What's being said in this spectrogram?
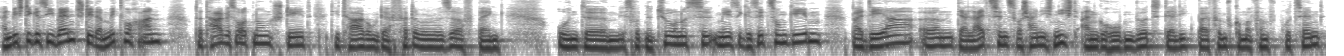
Ein wichtiges Event steht am Mittwoch an. Auf der Tagesordnung steht die Tagung der Federal Reserve Bank. Und ähm, es wird eine turnusmäßige Sitzung geben, bei der ähm, der Leitzins wahrscheinlich nicht angehoben wird. Der liegt bei 5,5 Prozent.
